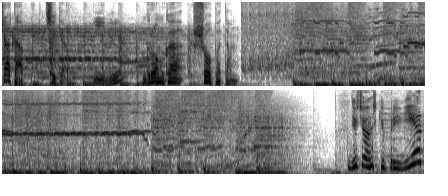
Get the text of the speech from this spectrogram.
Shut up, chicken. Или громко шепотом. Девчоночки, привет!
